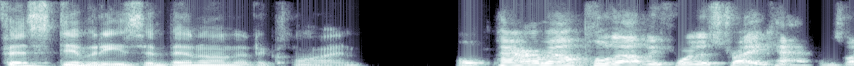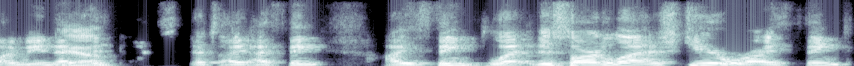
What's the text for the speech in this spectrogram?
festivities have been on a decline. Well, Paramount pulled out before the strike happened, so I mean, that, yeah. that's, that's I, I, think I think this started last year, where I think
